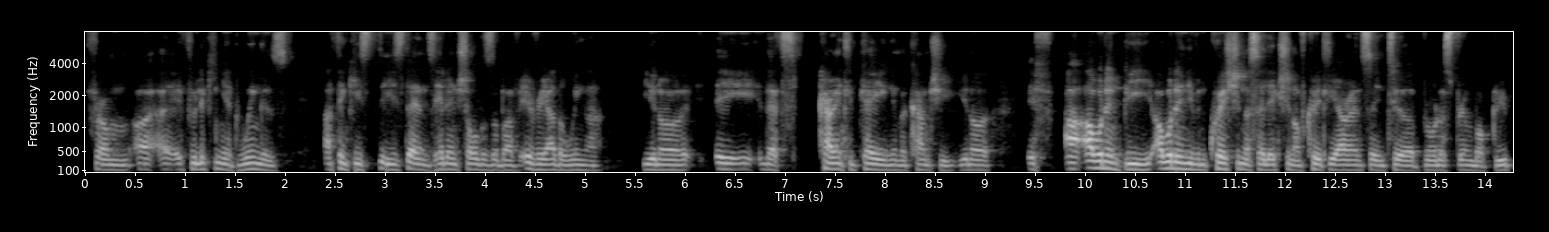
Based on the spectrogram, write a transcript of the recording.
From uh, uh, if we're looking at wingers, I think he's, he stands head and shoulders above every other winger. You know, that's currently playing in the country. You know, if I, I, wouldn't be, I wouldn't even question a selection of Kurt-Lee Arendse into a broader Springbok group.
